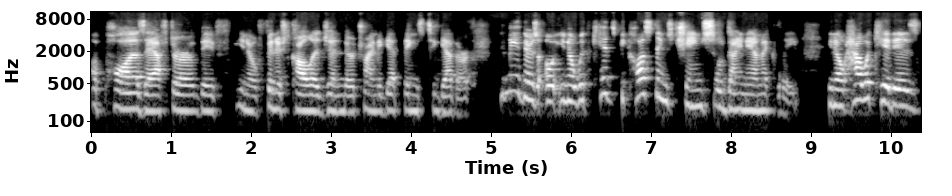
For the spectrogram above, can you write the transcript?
a pause after they've you know finished college and they're trying to get things together. To me there's oh you know with kids because things change so dynamically you know how a kid is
